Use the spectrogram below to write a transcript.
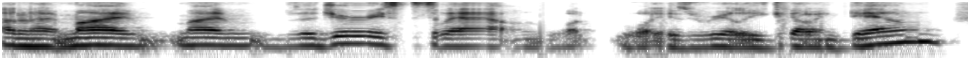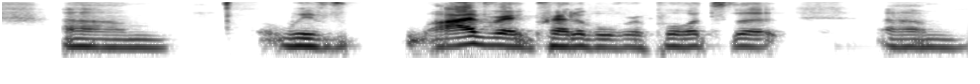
I don't know. My my the jury's still out on what what is really going down. Um, we've I've read credible reports that um,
